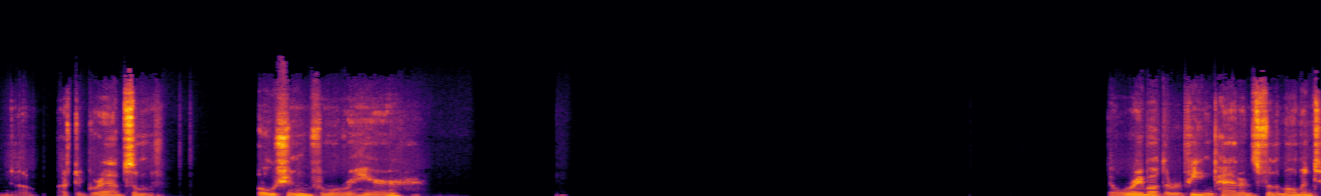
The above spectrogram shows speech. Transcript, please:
Now, I have to grab some ocean from over here. Don't worry about the repeating patterns for the moment.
